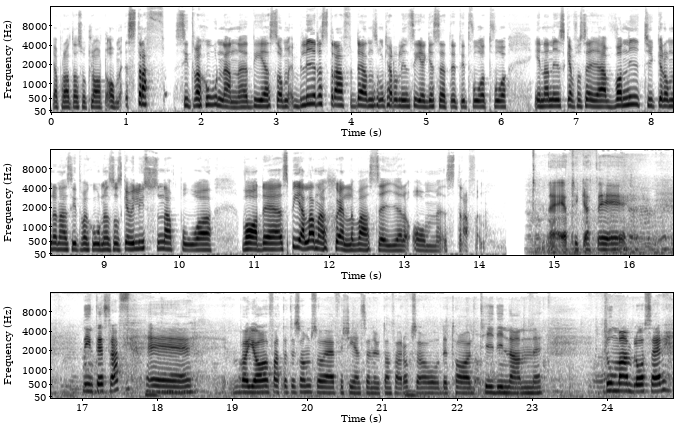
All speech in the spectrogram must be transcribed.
Jag pratar såklart om straffsituationen. Det som blir straff, den som Caroline Seger sätter till 2-2. Innan ni ska få säga vad ni tycker om den här situationen så ska vi lyssna på vad spelarna själva säger om straffen. Nej, jag tycker att det, det inte är straff. Eh, vad jag har fattat det som så är förseelsen utanför också och det tar tid innan domaren blåser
